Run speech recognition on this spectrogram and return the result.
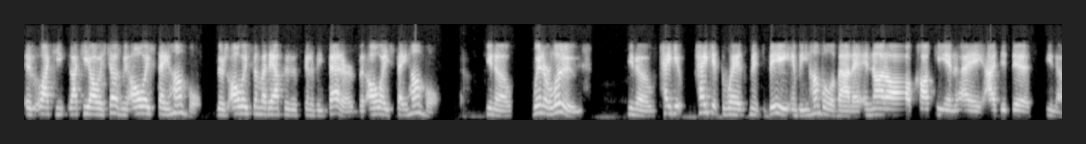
it, like he like he always tells me, always stay humble. There's always somebody out there that's going to be better, but always stay humble. You know, win or lose, you know, take it take it the way it's meant to be and be humble about it and not all cocky and hey, I did this, you know.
